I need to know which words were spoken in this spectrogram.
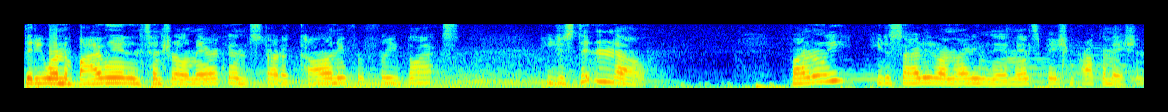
Did he want to buy land in Central America and start a colony for free blacks? He just didn't know. Finally, he decided on writing the Emancipation Proclamation.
